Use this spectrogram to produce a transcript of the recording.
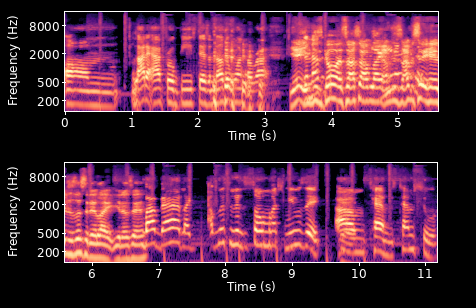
Um, a lot of Afro beats. There's another one. yeah, you just going. So, so I'm like, I'm just, I'm sitting here just listening, like, you know what I'm saying? My bad. Like, I'm listening to so much music. Um, yeah. Tems, Tems too.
